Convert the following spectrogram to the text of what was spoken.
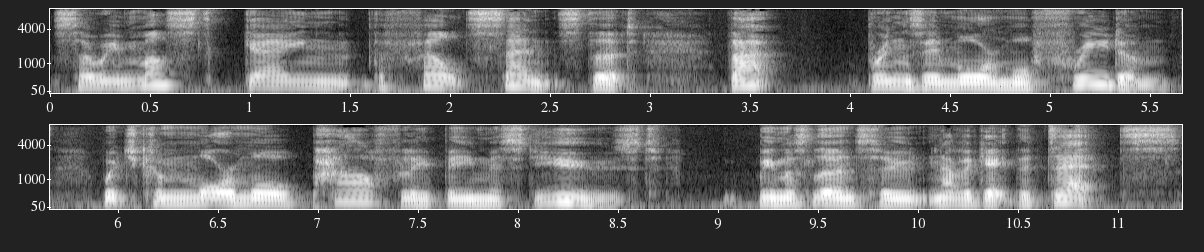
So we must gain the felt sense that that brings in more and more freedom, which can more and more powerfully be misused. We must learn to navigate the depths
